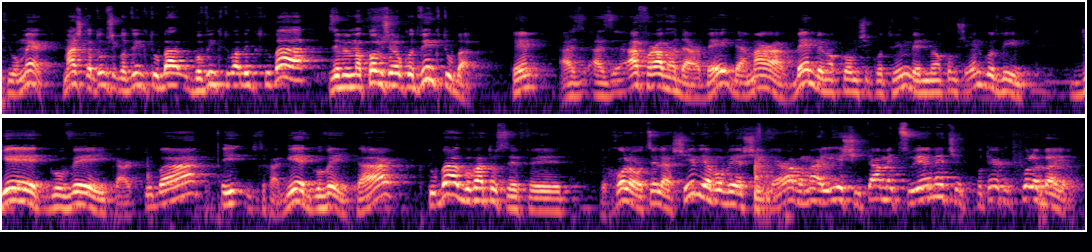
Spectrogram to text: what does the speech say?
כי הוא אומר, מה שכתוב שכותבים כתובה, גובים כתובה בלי כתובה, זה במקום שלא כותבים כתובה, כן? אז, אז אף רב הדר בי, דאמר רב, בין במקום שכותבים, בין במקום שאין כותבים, גט גובה עיקר כתובה, אה, סליחה, גט גובה עיקר, כתובה גובה תוספת. וכל הרוצה להשיב יבוא וישיב. והרב אמר לי יש שיטה מצוינת שפותרת את כל הבעיות.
